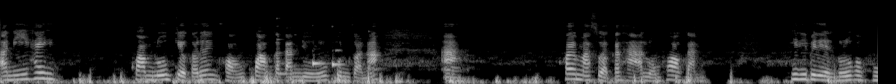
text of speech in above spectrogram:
อันนี้ให้ความรู้เกี่ยวกับเรื่องของความกตัญญูรู้คุณก่อนนะอะค่อยมาสวดคาถาหลวงพ่อกันพี่นี่ไปเรียนรู้กับครู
